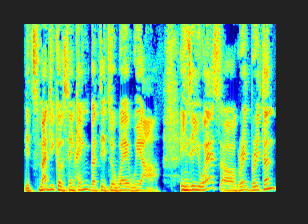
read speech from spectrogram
It's magical thinking, but it's the way we are. In the US or Great Britain,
